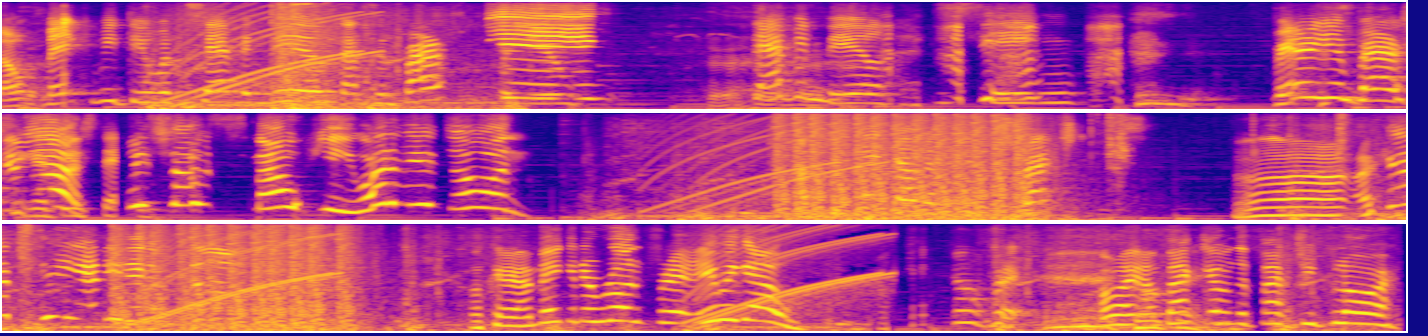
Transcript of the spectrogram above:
Don't make me do it 7 0. That's embarrassing for you. 7 0. Zing! Very embarrassing at God, this stage. it's so smoky. What have you done? Take down a few distractions. Uh, I can't see anything. Okay, I'm making a run for it. Here we go. Go for it. All right, I'm back on the factory floor.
